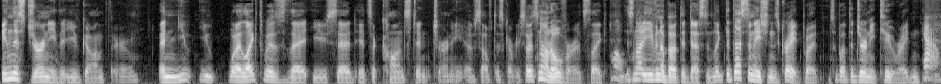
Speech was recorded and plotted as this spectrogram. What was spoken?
In this journey that you've gone through, and you you what I liked was that you said it's a constant journey of self discovery. So it's not over. It's like oh. it's not even about the destin. Like the destination is great, but it's about the journey too, right? And yeah.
